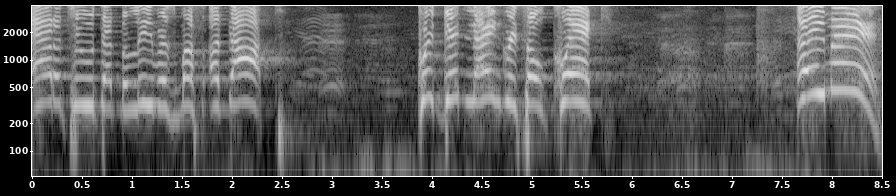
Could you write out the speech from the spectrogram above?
attitude that believers must adopt. Quit getting angry so quick. Amen.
